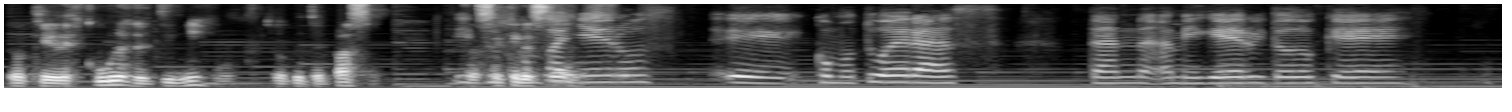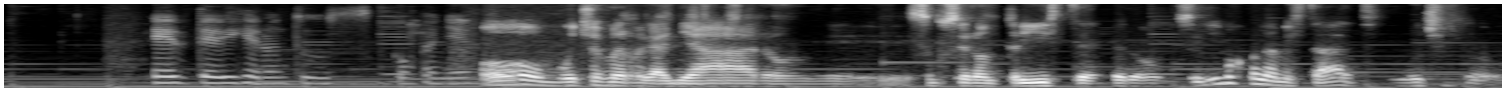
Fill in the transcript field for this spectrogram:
lo que descubres de ti mismo, lo que te pasa. Y tus compañeros, eh, como tú eras tan amiguero y todo, ¿qué, te dijeron tus compañeros? Oh, muchos me regañaron, eh, se pusieron tristes, pero seguimos con la amistad, muchos lo,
